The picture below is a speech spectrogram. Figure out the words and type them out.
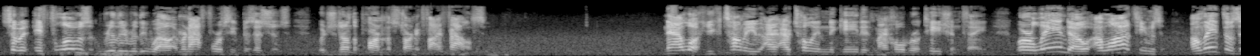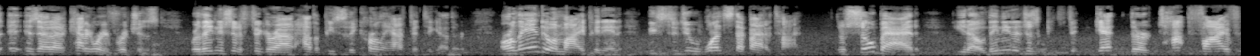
So it, it flows really, really well. And we're not forcing positions, which is another part of the starting five fallacy. Now, look, you can tell me I, I totally negated my whole rotation thing. Orlando, a lot of teams, Orlando is at a category of riches where they need to figure out how the pieces they currently have fit together. Orlando, in my opinion, needs to do one step at a time. They're so bad, you know, they need to just get their top five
